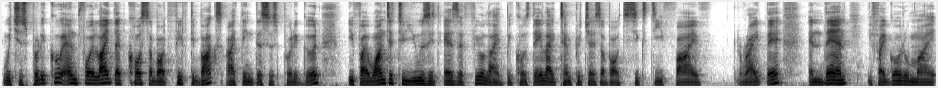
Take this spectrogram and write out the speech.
which is pretty cool. And for a light that costs about 50 bucks i think this is pretty good. If I wanted to use it as a fill light because daylight temperature is about 65 right there. And then if I go to my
